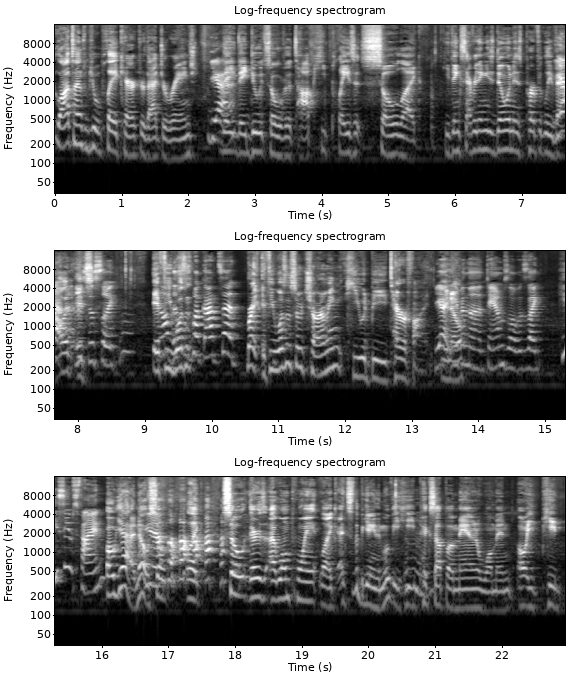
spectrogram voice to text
A lot of times when people play a character that deranged, Yeah. they they do it so over the top. He plays it so like he thinks everything he's doing is perfectly valid. Yeah, and it's, just like mm, if no, he wasn't- what God said. right. If he wasn't so charming, he would be terrifying. Yeah, You know? even the damsel was like, he seems fine. Oh yeah, no. You So like, so there's at one point, like it's the beginning of the movie. Mm-hmm. He picks up a man and a woman. Oh, he, he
